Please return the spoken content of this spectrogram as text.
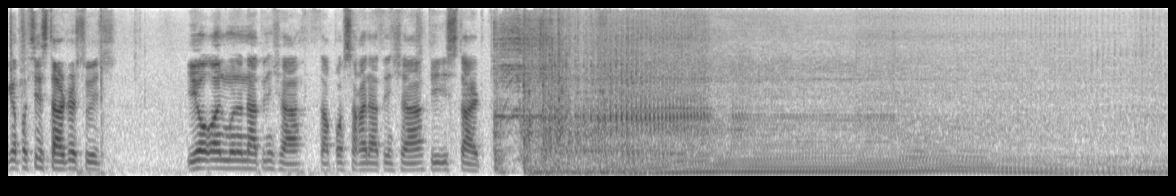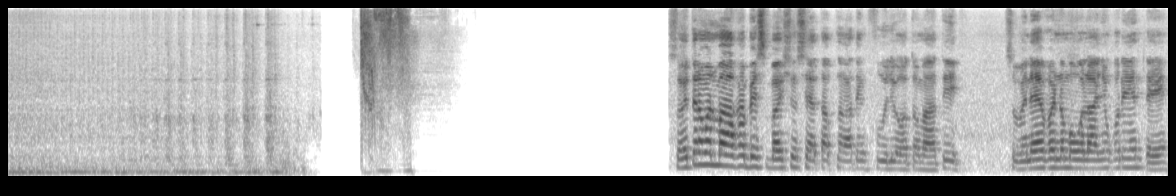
Kapag si starter switch, i-on muna natin siya, tapos saka natin siya i-start. So ito naman mga ka-best buys yung setup ng ating fully automatic. So whenever na mawala yung kuryente,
